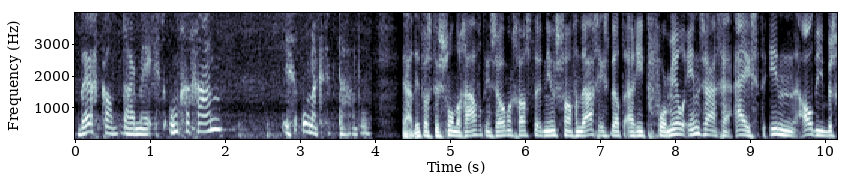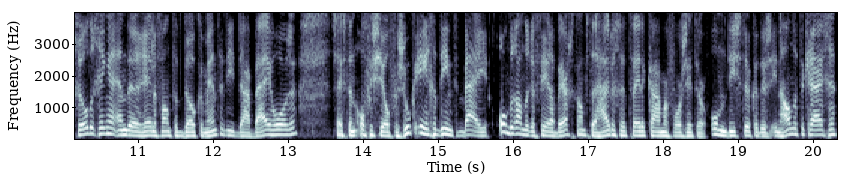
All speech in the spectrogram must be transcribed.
Bergkamp daarmee is omgegaan is onacceptabel. Ja, dit was dus zondagavond in Zomergasten. Het nieuws van vandaag is dat Ariep formeel inzage eist in al die beschuldigingen en de relevante documenten die daarbij horen. Ze heeft een officieel verzoek ingediend bij onder andere Vera Bergkamp, de huidige Tweede Kamervoorzitter, om die stukken dus in handen te krijgen.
